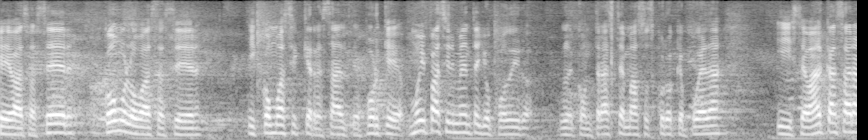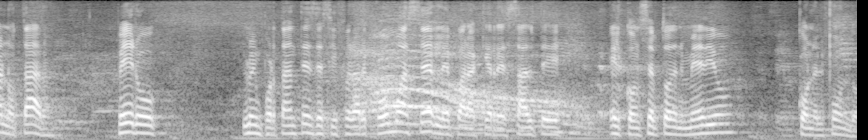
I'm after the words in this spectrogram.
qué vas a hacer, cómo lo vas a hacer y cómo hacer que resalte. Porque muy fácilmente yo puedo ir el contraste más oscuro que pueda y se va a alcanzar a notar. Pero lo importante es descifrar cómo hacerle para que resalte el concepto del medio con el fondo.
